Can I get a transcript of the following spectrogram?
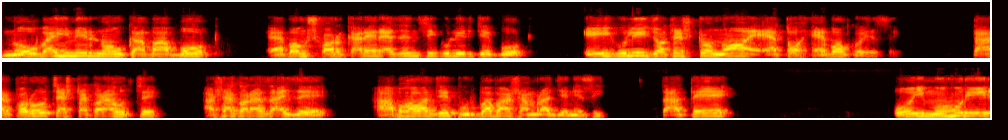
নৌবাহিনীর নৌকা বা বোট এবং সরকারের এজেন্সিগুলির যে বোট এইগুলি যথেষ্ট নয়, এত হেবক হয়েছে। তারপরও চেষ্টা করা হচ্ছে। আশা করা যায় যে আবহাওয়ার যে পূর্বাভাস আমরা জেনেছি, তাতে ওই মোহরীর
